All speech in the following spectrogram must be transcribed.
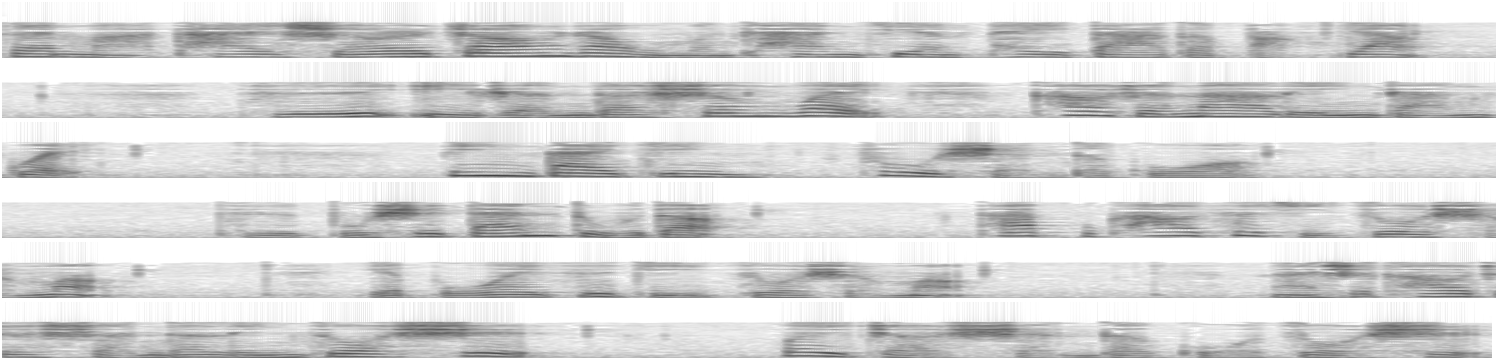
在马太十二章，让我们看见配搭的榜样。子以人的身位，靠着那灵赶鬼，并带进父神的国。子不是单独的，他不靠自己做什么，也不为自己做什么，乃是靠着神的灵做事，为着神的国做事。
